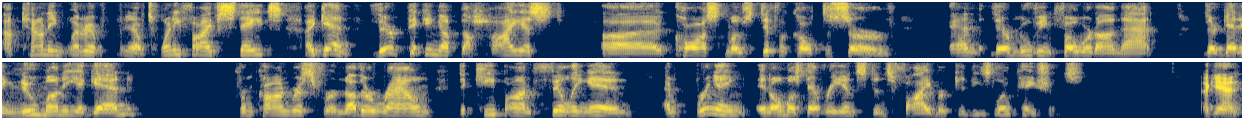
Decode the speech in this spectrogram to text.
I'm counting whatever you know, 25 states. Again, they're picking up the highest uh, cost, most difficult to serve, and they're moving forward on that. They're getting new money again from Congress for another round to keep on filling in and bringing, in almost every instance, fiber to these locations. Again,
